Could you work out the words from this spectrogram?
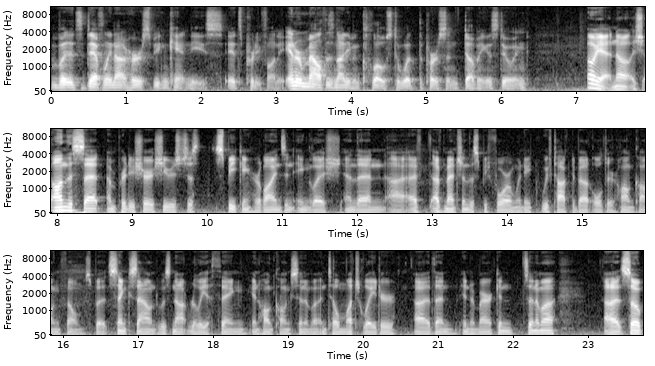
but it's definitely not her speaking Cantonese. It's pretty funny, and her mouth is not even close to what the person dubbing is doing. Oh yeah, no. On the set, I'm pretty sure she was just speaking her lines in English, and then uh, I've I've mentioned this before when we, we've talked about older Hong Kong films, but sync sound was not really a thing in Hong Kong cinema until much later uh, than in American cinema. Uh, so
